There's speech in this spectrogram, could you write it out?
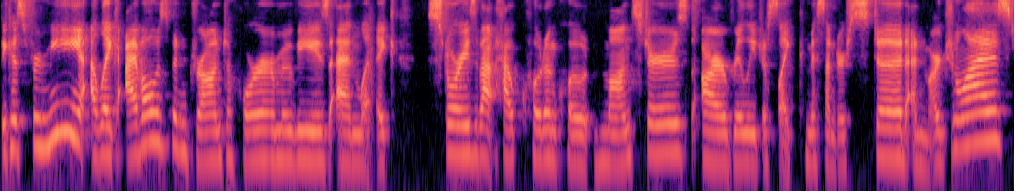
because for me, like I've always been drawn to horror movies and like stories about how quote unquote monsters are really just like misunderstood and marginalized.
